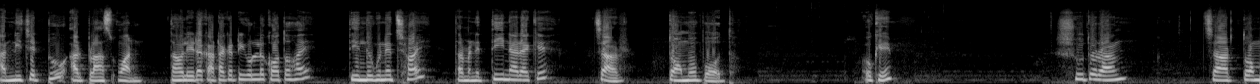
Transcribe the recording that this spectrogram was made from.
আর নিচের টু আর প্লাস ওয়ান তাহলে এটা কাটাকাটি করলে কত হয়? তিন দুগুণে ছয়, তার মানে তিন আর একে চার। তম পদ। ওকে সুতরাং চারতম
